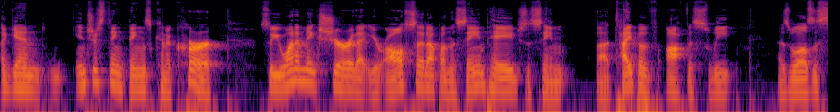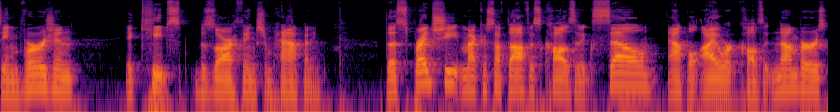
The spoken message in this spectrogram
again, interesting things can occur. So you want to make sure that you're all set up on the same page, the same uh, type of Office suite, as well as the same version. It keeps bizarre things from happening. The spreadsheet, Microsoft Office calls it Excel, Apple iWork calls it Numbers,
